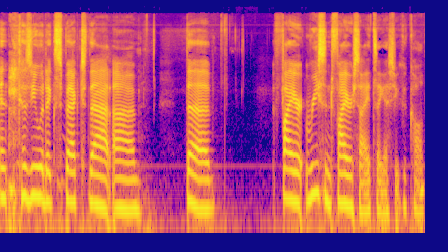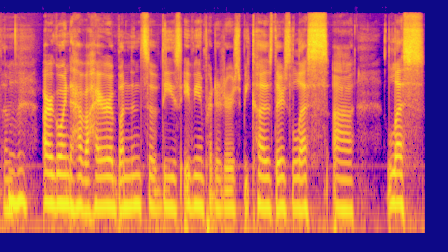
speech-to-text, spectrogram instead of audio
And because you would expect that uh, the fire recent fire sites, I guess you could call them, mm-hmm. are going to have a higher abundance of these avian predators because there's less uh, less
